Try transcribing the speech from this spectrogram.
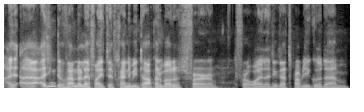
I I think the Wanderlei fight they've kind of been talking about it for for a while. I think that's probably a good um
